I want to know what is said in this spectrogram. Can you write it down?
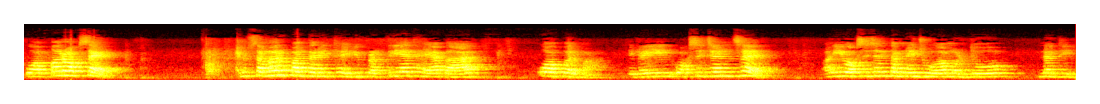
Copper oxide. એનું સમરૂપાંતરિત થઈ ગયું. પ્રક્રિયા થયા બાદ કોપરમાં. એટલે અહીં ઓક્સિજન છે. અહીં ઓક્સિજન તમને જોવા મળતો નથી.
